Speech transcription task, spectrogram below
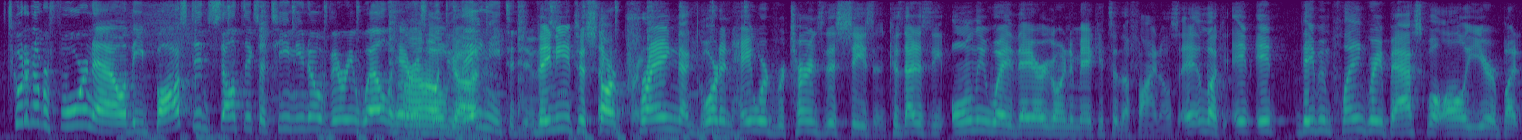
Let's go to number four now. The Boston Celtics, a team you know very well, Harris. Oh, what do God. they need to do? They need to start praying that Gordon Hayward returns this season because that is the only way they are going to make it to the finals. It, look, it, it they've been playing great basketball all year, but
